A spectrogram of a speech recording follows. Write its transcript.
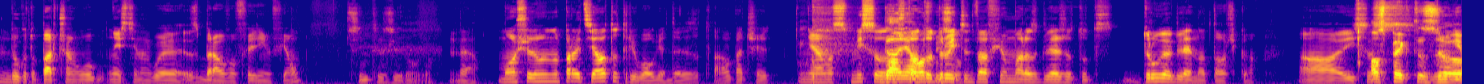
Докато Парчан го, наистина го е сбрал в един филм. Синтезирал, да. Да. Можеше да направи цялата трилогия да е за това, обаче няма смисъл, Да, няма защото смисъл. другите два филма разглеждат от друга гледна точка. А, и с Аспекта за- други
